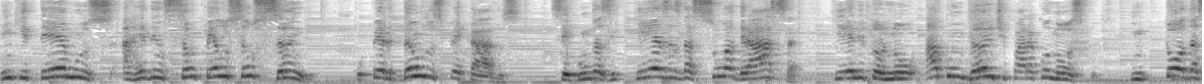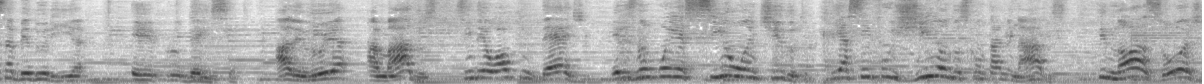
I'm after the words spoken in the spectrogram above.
em que temos a redenção pelo seu sangue, o perdão dos pecados, segundo as riquezas da sua graça, que ele tornou abundante para conosco, em toda sabedoria e prudência. Aleluia! Amados, se The Walking Dead eles não conheciam o antídoto e assim fugiam dos contaminados, que nós hoje,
